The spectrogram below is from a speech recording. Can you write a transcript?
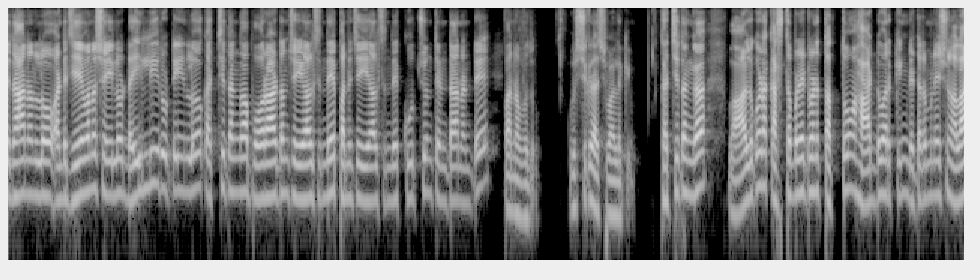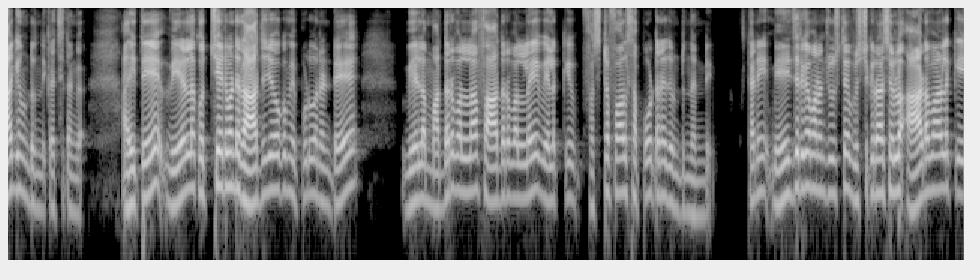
విధానంలో అంటే జీవన శైలిలో డైలీ రొటీన్లో ఖచ్చితంగా పోరాటం చేయాల్సిందే పని చేయాల్సిందే కూర్చుని తింటానంటే పని అవ్వదు వృశ్చిక రాశి వాళ్ళకి. ఖచ్చితంగా వాళ్ళు కూడా కష్టపడేటువంటి తత్వం హార్డ్ వర్కింగ్ డిటర్మినేషన్ అలాగే ఉంటుంది ఖచ్చితంగా. అయితే వీళ్ళకి వచ్చేటువంటి రాజయోగం ఎప్పుడు అని అంటే వీళ్ళ మదర్ వల్ల ఫాదర్ వల్లే వీళ్ళకి ఫస్ట్ ఆఫ్ ఆల్ సపోర్ట్ అనేది ఉంటుందండి. కానీ మేజర్గా మనం చూస్తే వృష్టిక రాశిలో ఆడవాళ్ళకి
